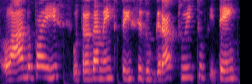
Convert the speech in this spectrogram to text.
Lá no país, o tratamento tem sido gratuito e tem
